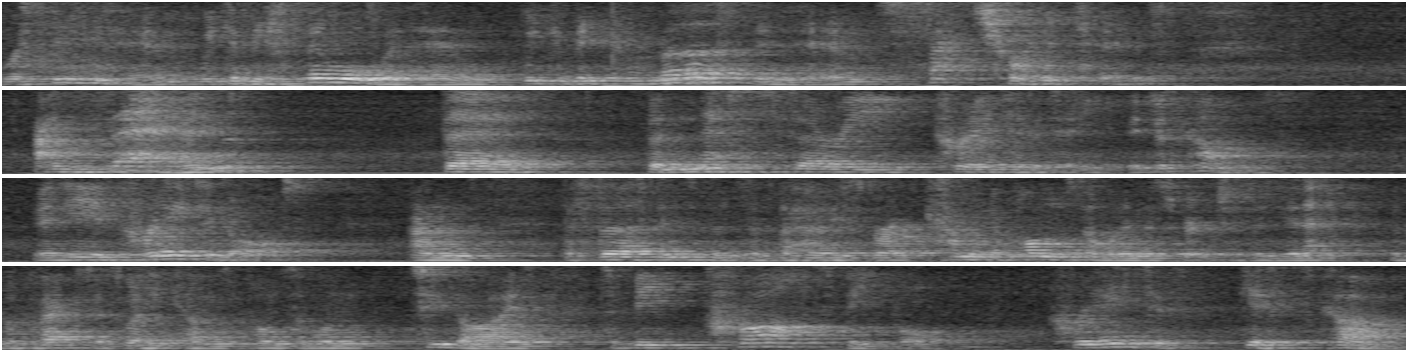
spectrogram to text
receive Him, we can be filled with Him, we can be immersed in Him, saturated. And then there's the necessary creativity. It just comes. He is Creator God. And the first instance of the Holy Spirit coming upon someone in the scriptures is in the book of Exodus, where he comes upon someone, two guys, to be craftspeople. Creative gifts come.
